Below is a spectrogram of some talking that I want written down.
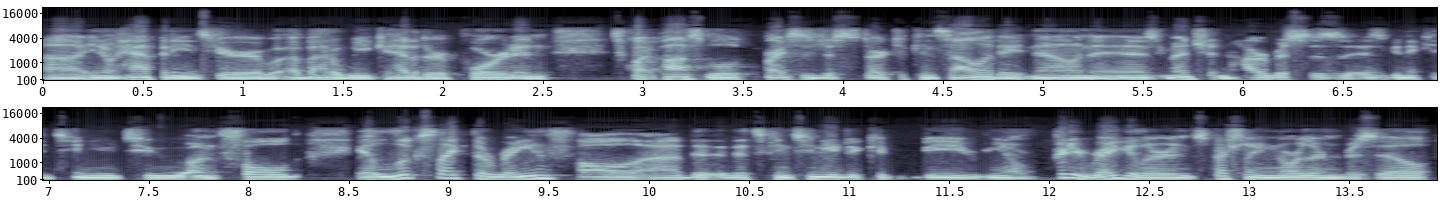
uh, you know, happenings here about a week ahead of the report. And it's quite possible prices just start to consolidate now. And, and as you mentioned, harvest is, is going to continue to unfold. It looks like the rainfall uh, that's continued to be, you know, pretty regular, and especially in northern Brazil,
